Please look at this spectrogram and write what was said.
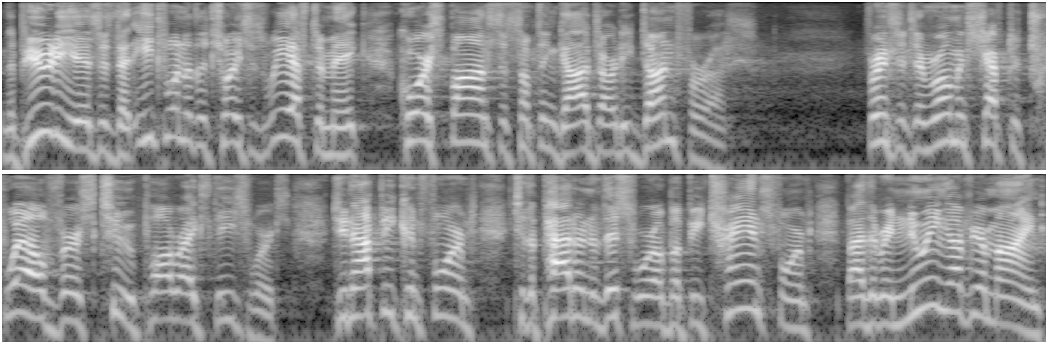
And the beauty is, is that each one of the choices we have to make corresponds to something God's already done for us. For instance, in Romans chapter 12, verse 2, Paul writes these words Do not be conformed to the pattern of this world, but be transformed by the renewing of your mind.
